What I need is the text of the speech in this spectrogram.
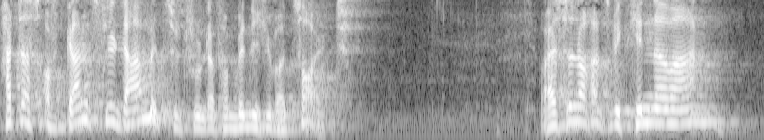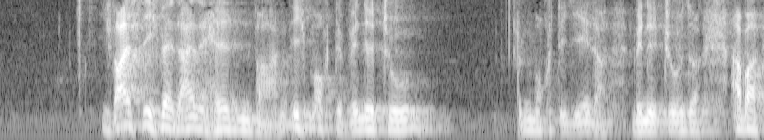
hat das oft ganz viel damit zu tun. Davon bin ich überzeugt. Weißt du noch, als wir Kinder waren? Ich weiß nicht, wer deine Helden waren. Ich mochte Winnetou, mochte jeder Winnetou und so. Aber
